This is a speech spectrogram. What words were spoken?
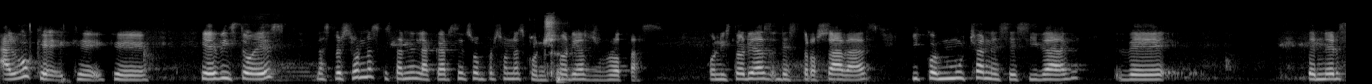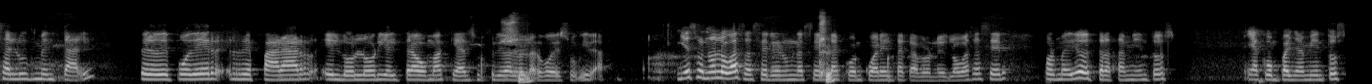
algo que, que, que he visto es las personas que están en la cárcel son personas con historias rotas, con historias destrozadas y con mucha necesidad de tener salud mental, pero de poder reparar el dolor y el trauma que han sufrido a lo largo de su vida. Y eso no lo vas a hacer en una celda con 40 cabrones, lo vas a hacer por medio de tratamientos y acompañamientos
